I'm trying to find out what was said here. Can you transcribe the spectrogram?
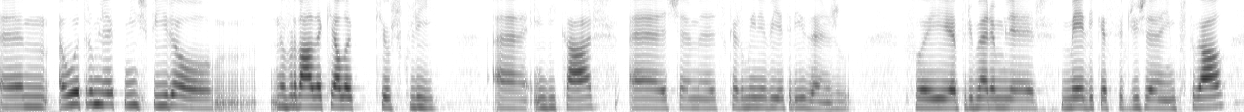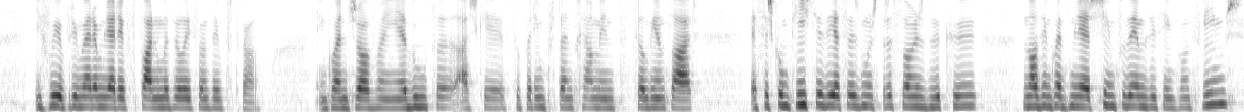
Um, a outra mulher que me inspira, ou na verdade aquela que eu escolhi uh, indicar, uh, chama-se Carolina Beatriz Ângelo. Foi a primeira mulher médica cirurgiã em Portugal e foi a primeira mulher a votar numas eleições em Portugal. Enquanto jovem adulta, acho que é super importante realmente salientar essas conquistas e essas demonstrações de que nós, enquanto mulheres, sim podemos e sim conseguimos.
